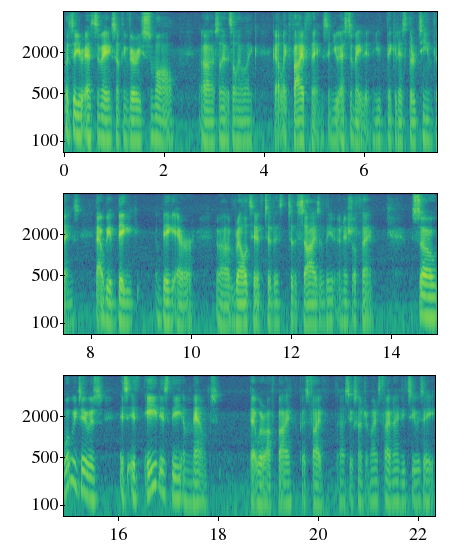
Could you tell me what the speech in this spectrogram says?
let's say you're estimating something very small, uh, something that's only like got like five things and you estimate it and you think it has 13 things, that would be a big, big error uh, relative to the to the size of the initial thing. So what we do is, it's, it, eight is the amount that we're off by because five uh, 600 minus 592 is eight.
